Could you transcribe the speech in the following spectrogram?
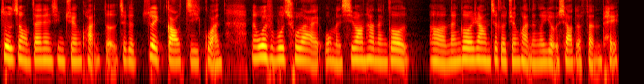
做这种灾难性捐款的这个最高机关。那卫福部出来，我们希望他能够。呃，能够让这个捐款能够有效的分配，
